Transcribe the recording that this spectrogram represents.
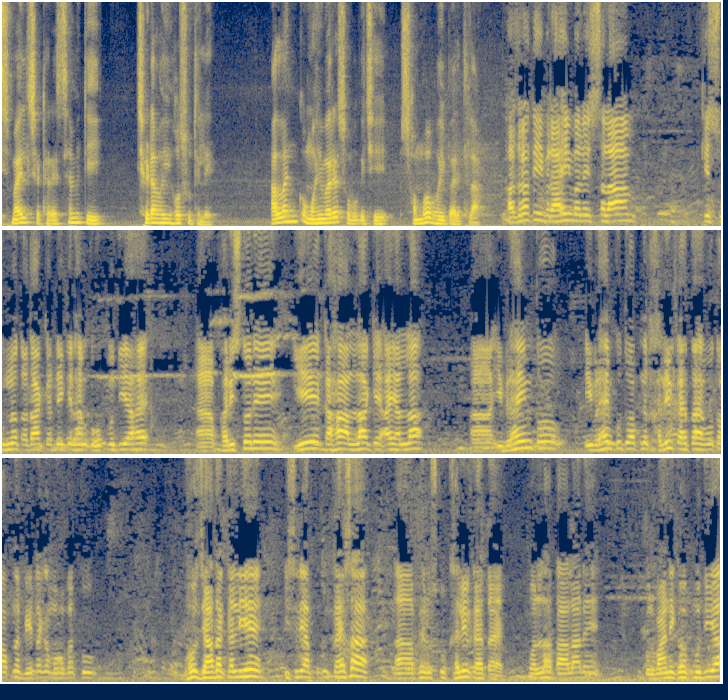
ଇସ୍ମାଇଲ ସେଠାରେ ସେମିତି ଛିଡ଼ା ହୋଇ ହସୁଥିଲେ ଆଲ୍ଲାଙ୍କ ମହିମାରେ ସବୁକିଛି ସମ୍ଭବ ହୋଇପାରିଥିଲା हजरत इब्राहिम अलैहिस्सलाम की सुन्नत अदा करने के लिए हमको हुक्म दिया है अ, फरिश्तों ने ये कहा अल्लाह के आए अल्लाह अ, इब्राहिम तो इब्राहिम को तो अपने खलील कहता है वो तो अपने बेटा का मोहब्बत को बहुत ज्यादा कर लिए है इसलिए अब तू कैसा अ, फिर उसको खलील कहता है तो अल्लाह ताला ने कुर्बानी का हुक्म दिया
